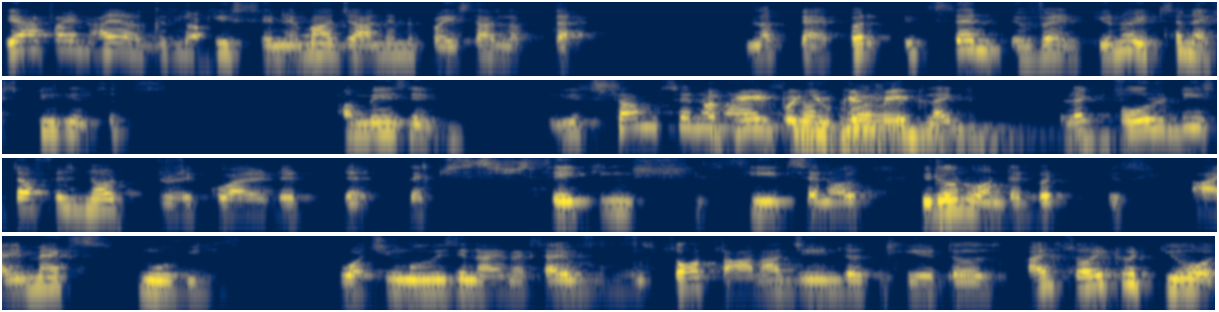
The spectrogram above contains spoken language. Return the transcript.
Yeah, fine. I agree The- कि सिनेमा जाने में पैसा लगता है, लगता है. But it's an event, you know. It's an experience. It's amazing. It's some cinema Agreed, is but not you can worth make- it. Like like 4D stuff is not required. It, that, like shaking sh- seats and all, you don't want that. But if IMAX movies, watching movies in IMAX, I saw Tanhaji in the theaters. I saw it with you,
